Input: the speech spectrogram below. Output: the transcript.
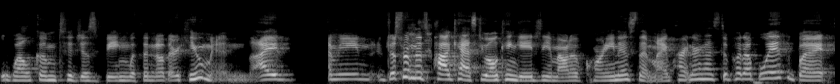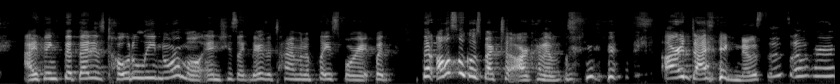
welcome to just being with another human. I I mean, just from this podcast, you all can gauge the amount of corniness that my partner has to put up with. But I think that that is totally normal. And she's like, there's a time and a place for it. But that also goes back to our kind of our diagnosis of her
